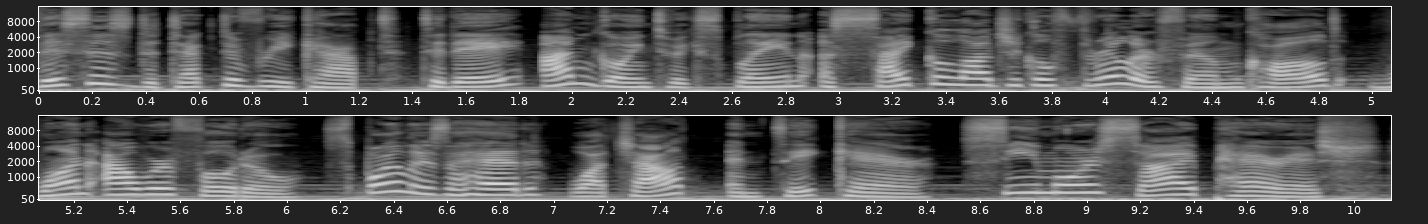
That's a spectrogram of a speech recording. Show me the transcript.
This is Detective Recapped. Today, I'm going to explain a psychological thriller film called One Hour Photo. Spoilers ahead, watch out and take care. Seymour Sy Parrish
